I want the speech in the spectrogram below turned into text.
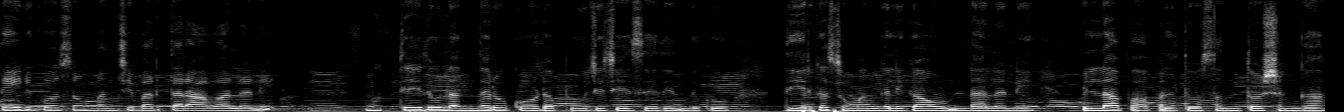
దేనికోసం మంచి భర్త రావాలని? ముత్తైదువులందరూ కూడా పూజ చేసేది ఎందుకు దీర్ఘ సుమంగలిగా ఉండాలని పిల్లా పాపలతో సంతోషంగా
